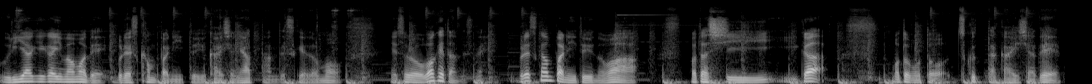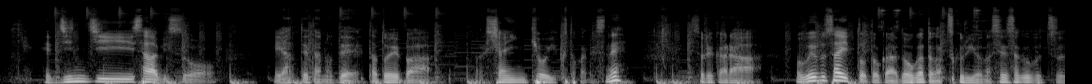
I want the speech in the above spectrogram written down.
売り上げが今までブレスカンパニーという会社にあったんですけれども、それを分けたんですね。ブレスカンパニーというのは、私がもともと作った会社で、人事サービスをやってたので、例えば、社員教育とかですね、それからウェブサイトとか動画とか作るような制作物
